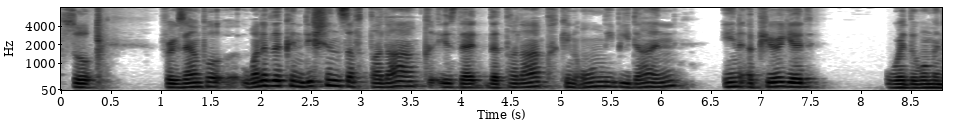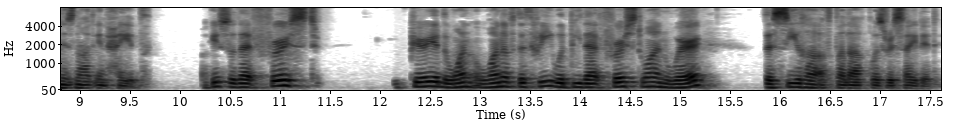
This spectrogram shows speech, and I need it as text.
So For example, one of the conditions of talaq is that the talaq can only be done in a period where the woman is not in hayd. Okay, so that first period, the one one of the three would be that first one where the sigha of talaq was recited.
